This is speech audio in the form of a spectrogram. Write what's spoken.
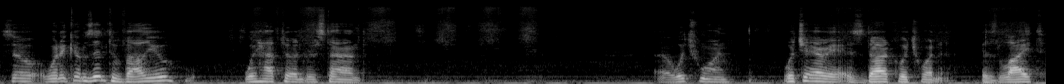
So when it comes into value we have to understand uh, which one which area is dark which one is light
